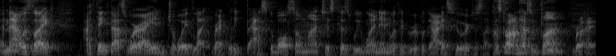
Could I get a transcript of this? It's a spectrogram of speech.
and that was like I think that's where I enjoyed like rec league basketball so much is because we went in with a group of guys who were just like, let's go out and have some fun. Right.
